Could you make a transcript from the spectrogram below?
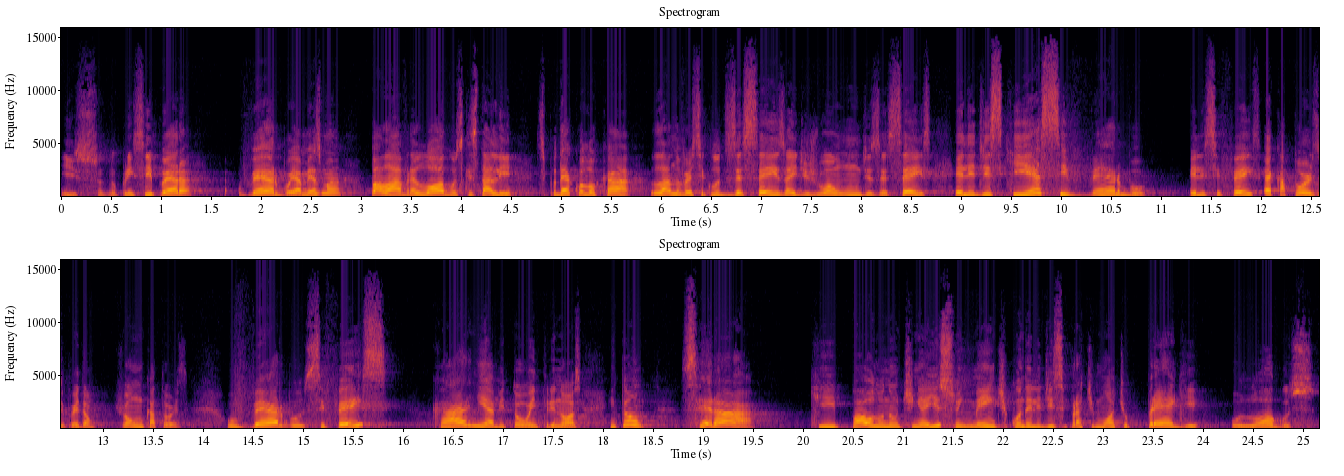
isso. No princípio era o verbo, é a mesma palavra, é Logos que está ali. Se puder colocar, lá no versículo 16 aí de João 1,16, ele diz que esse verbo, ele se fez, é 14, perdão, João 1,14. O verbo se fez carne e habitou entre nós. Então, será que Paulo não tinha isso em mente quando ele disse para Timóteo: pregue o Logos?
